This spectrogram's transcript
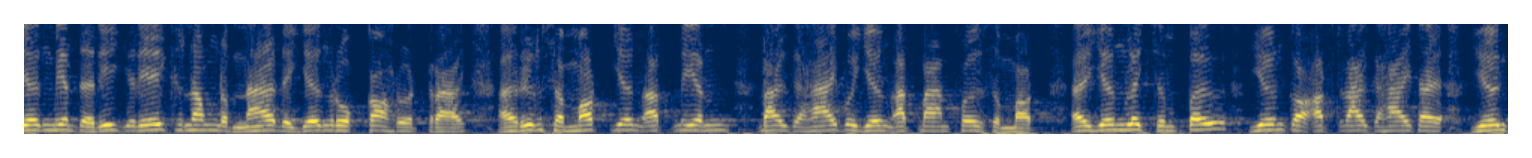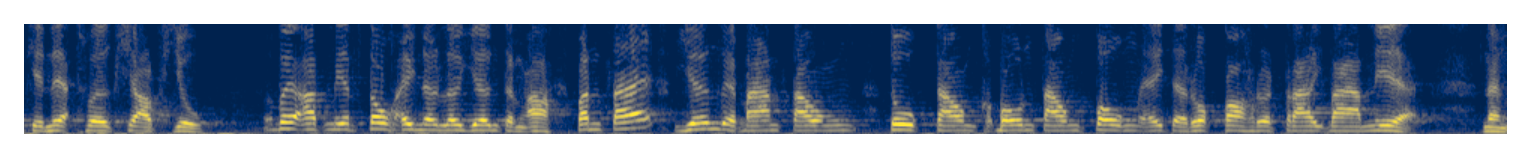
យើងមានតែរីករាយក្នុងដំណើរដែលយើងរកកោះរត់ត្រើយរឿងសមុទ្រយើងអត់មានដៅកាហាយព្រោះយើងអត់បានធ្វើសមុទ្រហើយយើងលិចសំពៅយើងក៏អត់ដៅកាហាយថាយើងជាអ្នកធ្វើខ្យល់ព្យុះវាអត់មានទោសអីនៅលើយើងទាំងអស់ប៉ុន្តែយើងវាបានតោងទូកតោងក្បូនតោងពងអីទៅរកកោះរត់ត្រើយបាននេះនឹង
